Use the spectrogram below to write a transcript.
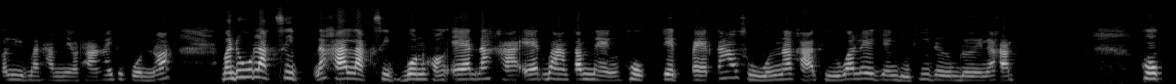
ก็รีบมาทำแนวทางให้ทุกคนเนาะมาดูหลักสิบนะคะ หลักสิบบนของแอดนะคะแอดวางตำแหน่งหกเจ็ดแปดเก้าศูนย์นะคะ ถือว่าเลขยังอยู่ที่เดิมเลยนะคะหก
